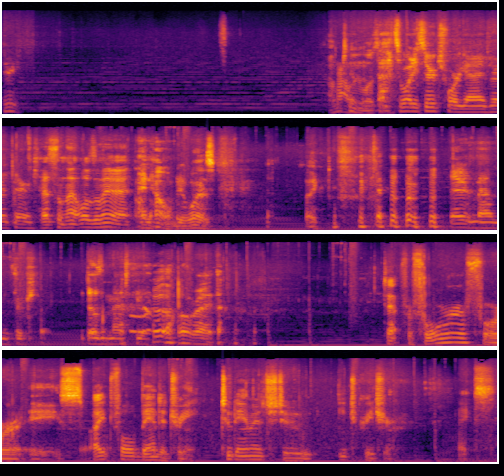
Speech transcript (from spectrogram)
Three. Mountain was That's what he searched for, guys, right there. guessing that wasn't it. I know it was. Like There's Mountain Search. It doesn't match the all right. Tap for four for a spiteful banditry. Two damage to each creature. Thanks.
